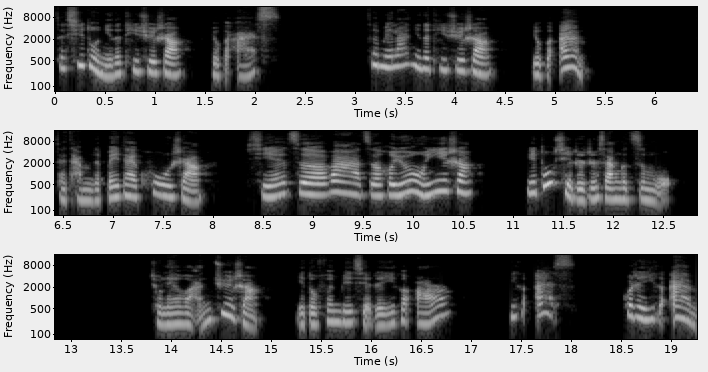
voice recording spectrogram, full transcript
在西朵尼的 T 恤上有个 S，在梅拉尼的 T 恤上有个 M，在他们的背带裤上、鞋子、袜子和游泳衣上也都写着这三个字母，就连玩具上也都分别写着一个 R、一个 S 或者一个 M，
